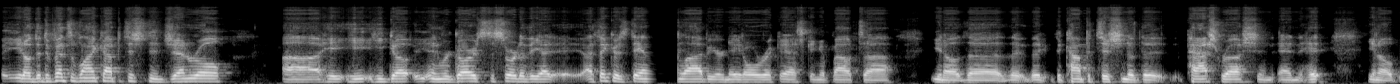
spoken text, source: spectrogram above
you know the defensive line competition in general. Uh, he he he go in regards to sort of the I think it was Dan Labbe or Nate Ulrich asking about uh, you know the, the, the the competition of the pass rush and and hit you know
